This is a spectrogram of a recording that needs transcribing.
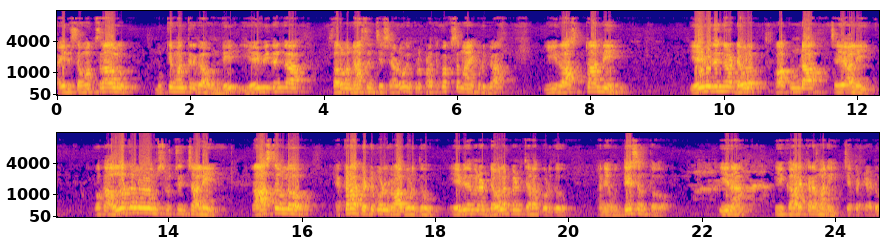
ఐదు సంవత్సరాలు ముఖ్యమంత్రిగా ఉండి ఏ విధంగా సర్వనాశనం చేశాడో ఇప్పుడు ప్రతిపక్ష నాయకుడిగా ఈ రాష్ట్రాన్ని ఏ విధంగా డెవలప్ కాకుండా చేయాలి ఒక అల్లకల్లోలం సృష్టించాలి రాష్ట్రంలో ఎక్కడా పెట్టుబడులు రాకూడదు ఏ విధమైన డెవలప్మెంట్ జరగకూడదు అనే ఉద్దేశంతో ఈయన ఈ కార్యక్రమాన్ని చేపట్టాడు.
